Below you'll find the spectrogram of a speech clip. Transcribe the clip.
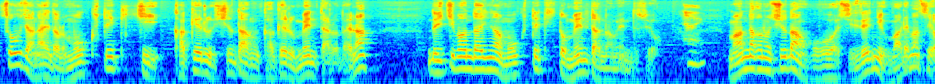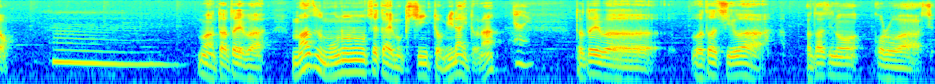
そうじゃないだろう。目的地かける手段かけるメンタルだよなで一番大事な目的地とメンタルな面ですよ。はい。真ん中の手段方法は自然に生まれますよ。まあ例えばまず物の世界もきちんと見ないとな。はい。例えば私は私の頃はし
